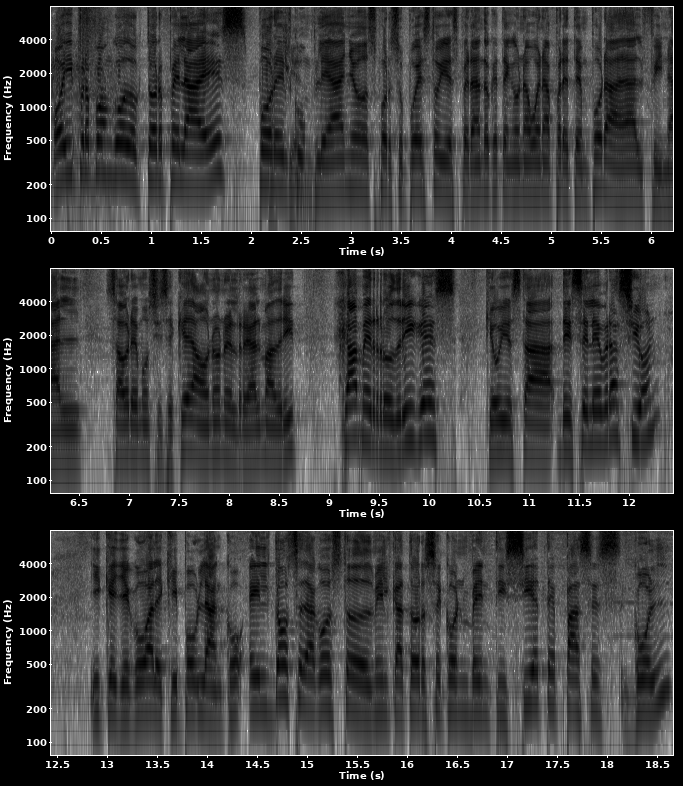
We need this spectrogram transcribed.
Hoy propongo doctor Peláez por ¿A el quién? cumpleaños, por supuesto, y esperando que tenga una buena pretemporada. Al final sabremos si se queda o no en el Real Madrid. James Rodríguez, que hoy está de celebración y que llegó al equipo blanco el 12 de agosto de 2014 con 27 pases gol.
